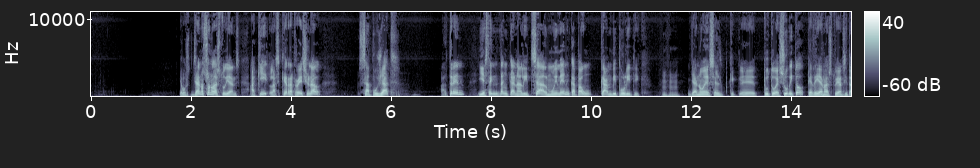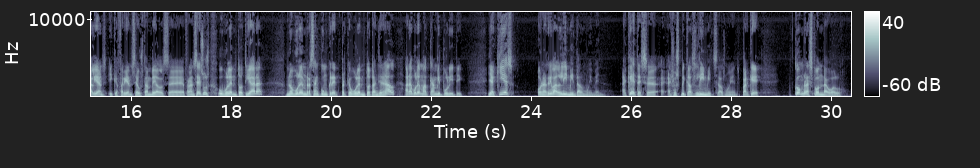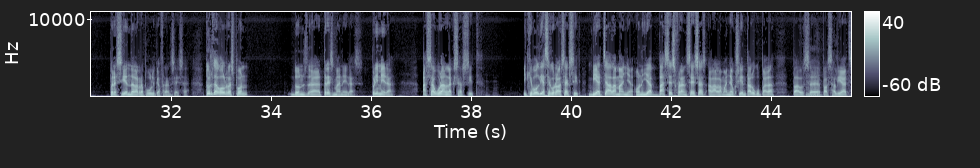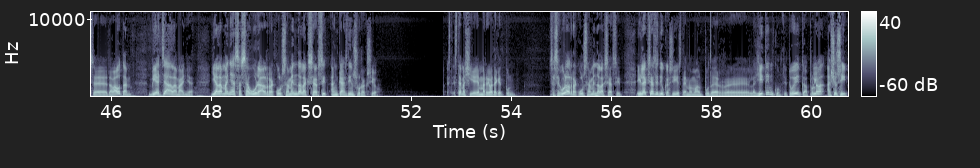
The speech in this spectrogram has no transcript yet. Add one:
Llavors, ja no són els estudiants. Aquí l'esquerra tradicional s'ha pujat al tren i està intentant canalitzar el moviment cap a un canvi polític. Uh -huh. Ja no és el eh, tuto es súbito, que deien els estudiants italians i que farien seus també els eh, francesos, ho volem tot i ara, no volem res en concret perquè volem tot en general, ara volem el canvi polític. I aquí és on arriba el límit del moviment. Aquest és, eh, això explica els límits dels moviments. Per què? Com respon de Gaulle, president de la República Francesa? Tots de Gaulle respon doncs, de tres maneres. Primera, assegurant l'exèrcit. I què vol dir assegurar l'exèrcit? Viatjar a Alemanya, on hi ha bases franceses a l'Alemanya occidental ocupada pels, eh, pels aliats eh, de la OTAN. Viatjar a Alemanya. I a Alemanya s'assegura el recolzament de l'exèrcit en cas d'insurrecció. Estem així, eh? hem arribat a aquest punt. S'assegura el recolzament de l'exèrcit. I l'exèrcit diu que sí, estem amb el poder eh, legítim, constituït, cap problema. Això sí,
